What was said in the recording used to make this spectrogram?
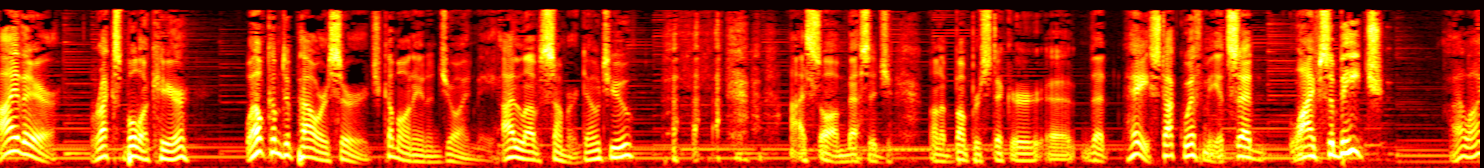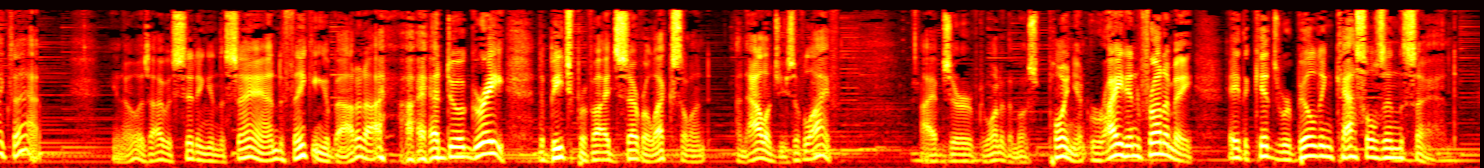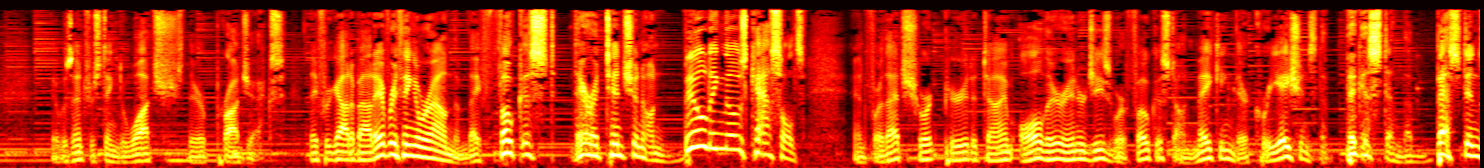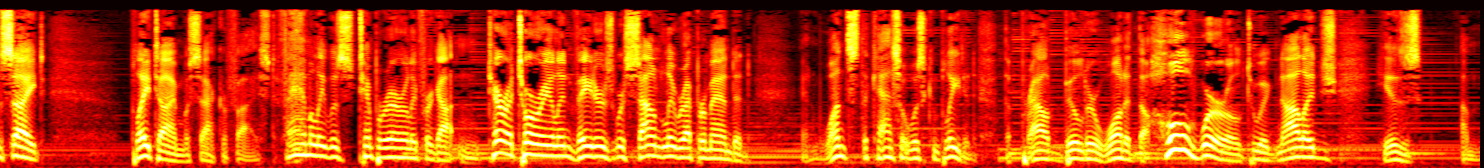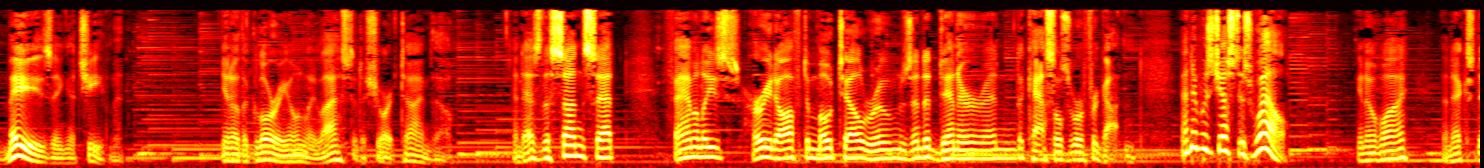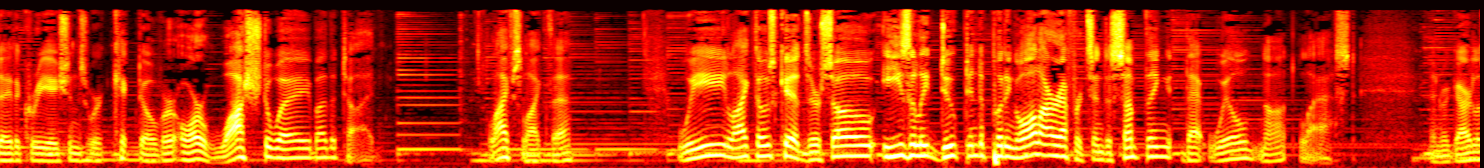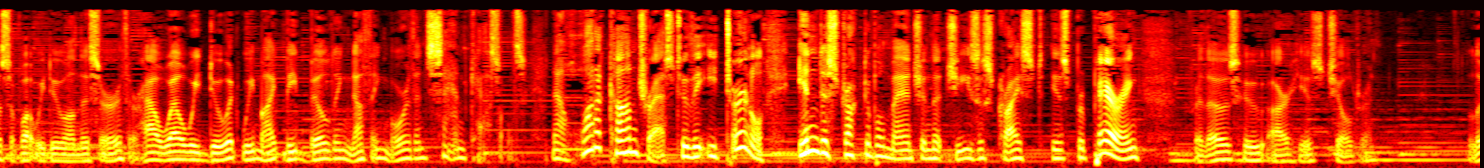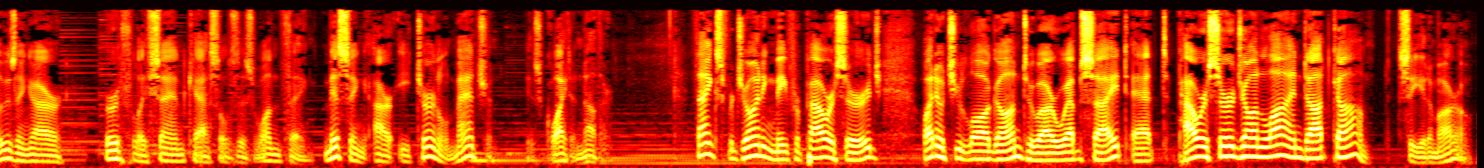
Hi there, Rex Bullock here. Welcome to Power Surge. Come on in and join me. I love summer, don't you? I saw a message on a bumper sticker uh, that, hey, stuck with me. It said, Life's a beach. I like that. You know, as I was sitting in the sand thinking about it, I, I had to agree. The beach provides several excellent analogies of life. I observed one of the most poignant right in front of me. Hey, the kids were building castles in the sand. It was interesting to watch their projects. They forgot about everything around them. They focused their attention on building those castles. And for that short period of time, all their energies were focused on making their creations the biggest and the best in sight. Playtime was sacrificed. Family was temporarily forgotten. Territorial invaders were soundly reprimanded. And once the castle was completed, the proud builder wanted the whole world to acknowledge his amazing achievement. You know, the glory only lasted a short time, though. And as the sun set, families hurried off to motel rooms and a dinner, and the castles were forgotten. And it was just as well. You know why? The next day, the creations were kicked over or washed away by the tide. Life's like that. We, like those kids, are so easily duped into putting all our efforts into something that will not last. And regardless of what we do on this earth or how well we do it, we might be building nothing more than sandcastles. Now, what a contrast to the eternal, indestructible mansion that Jesus Christ is preparing for those who are His children. Losing our earthly sandcastles is one thing, missing our eternal mansion is quite another. Thanks for joining me for Power Surge. Why don't you log on to our website at powersurgeonline.com? See you tomorrow.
